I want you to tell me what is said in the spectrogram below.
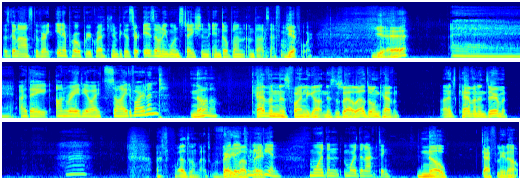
I was going to ask a very inappropriate question because there is only one station in Dublin, and that's FM104. Yep. Yeah. Uh, are they on radio outside of Ireland? No, no. Kevin has finally gotten this as well. Well done, Kevin. That's Kevin and Dermot. well done, lads. Very are they well comedian more than more than acting? No, definitely not.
